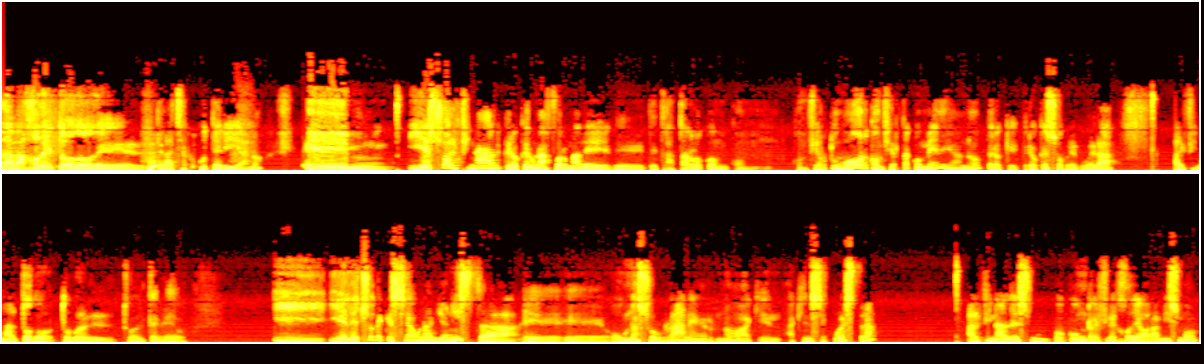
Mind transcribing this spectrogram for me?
de abajo de todo, de la charcutería, ¿no? Eh, y eso al final creo que era una forma de, de, tratarlo con, con, con, cierto humor, con cierta comedia, ¿no? Pero que creo que sobrevuela al final todo, todo el, todo el tebeo. Y, y, el hecho de que sea una guionista eh, eh, o una showrunner, ¿no? A quien, a quien secuestra, al final es un poco un reflejo de ahora mismo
